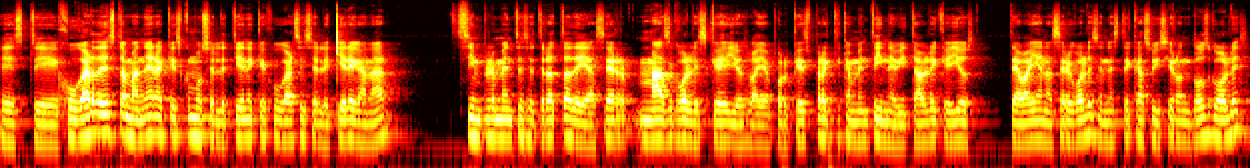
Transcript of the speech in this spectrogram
este, jugar de esta manera, que es como se le tiene que jugar si se le quiere ganar. Simplemente se trata de hacer más goles que ellos, vaya, porque es prácticamente inevitable que ellos te vayan a hacer goles. En este caso hicieron dos goles,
